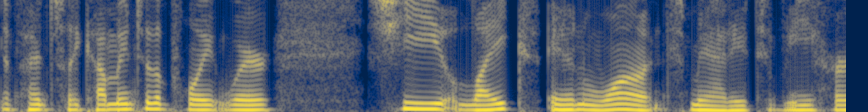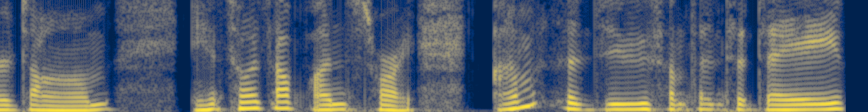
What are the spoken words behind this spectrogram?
eventually coming to the point where she likes and wants Maddie to be her Dom. And so it's a fun story. I'm going to do something today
